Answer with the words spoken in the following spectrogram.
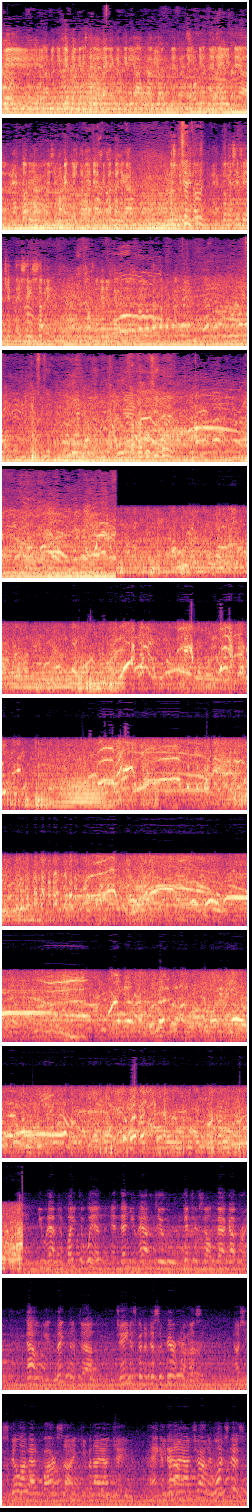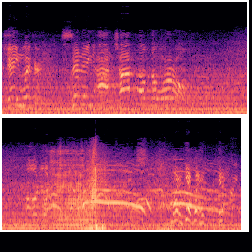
Fue eh, a petición del Ministerio del Aire que quería un avión de transición de la hélice al reactor, ya en ese momento estaban ya empezando a llegar los primeros reactores F-86 Sabre norteamericanos. Fight to win, and then you have to get yourself back upright. Now, you think that uh, Jane is going to disappear from us. Now, she's still on that far side. Keep an eye on Jane. Keep an eye on Charlie. Watch this. Jane Wicker sitting on top of the world. Oh, no. Martin, get away. Get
